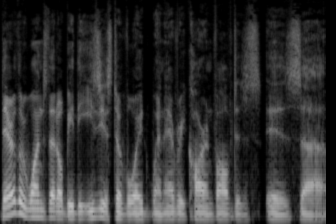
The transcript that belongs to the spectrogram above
They're the ones that'll be the easiest to avoid when every car involved is is uh,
